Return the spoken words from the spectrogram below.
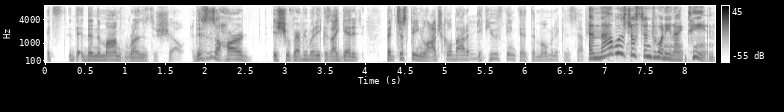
it's then the mom runs the show. This is a hard issue for everybody because I get it, but just being logical about it, mm-hmm. if you think that the moment of conception And that was just in 2019.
